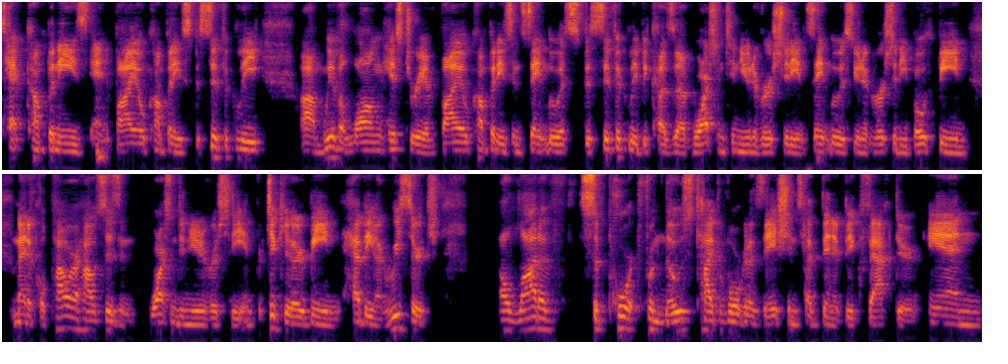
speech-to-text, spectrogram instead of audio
tech companies and bio companies specifically. Um, we have a long history of bio companies in st louis specifically because of washington university and st louis university both being medical powerhouses and washington university in particular being heavy on research a lot of support from those type of organizations have been a big factor. And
